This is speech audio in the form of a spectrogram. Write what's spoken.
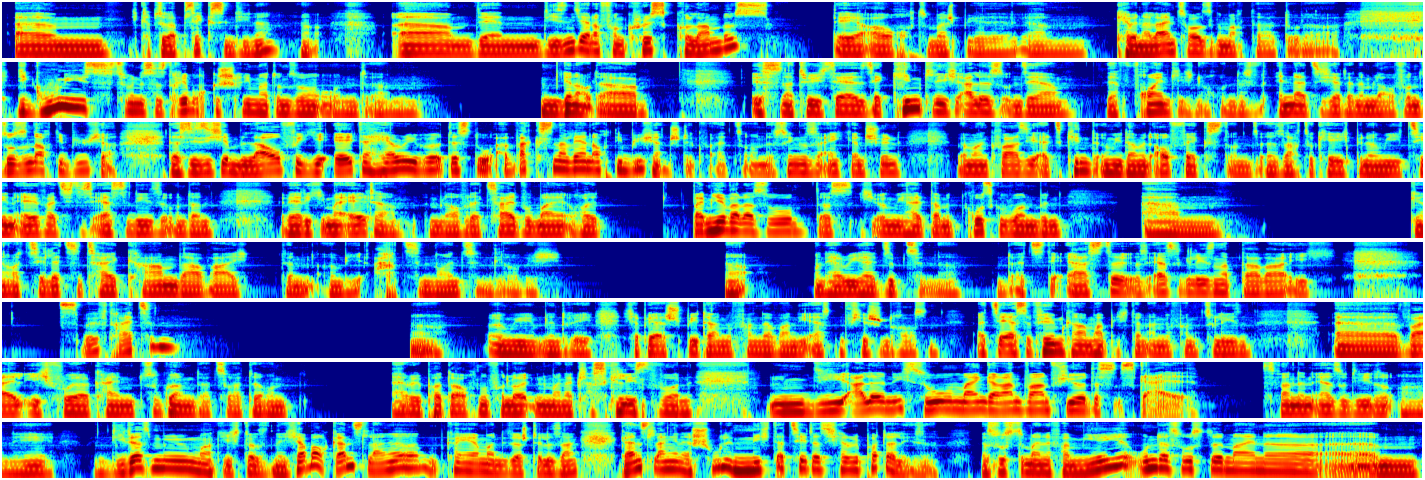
Ähm, ich glaube sogar ab sechs sind die, ne? Ja. Ähm, denn die sind ja noch von Chris Columbus, der ja auch zum Beispiel ähm, Kevin allein zu Hause gemacht hat oder die Goonies zumindest das Drehbuch geschrieben hat und so. Und ähm, genau, da ist natürlich sehr, sehr kindlich alles und sehr, sehr freundlich noch. Und das ändert sich ja dann im Laufe. Und so sind auch die Bücher, dass sie sich im Laufe, je älter Harry wird, desto erwachsener werden auch die Bücher ein Stück weit. So. Und deswegen ist es eigentlich ganz schön, wenn man quasi als Kind irgendwie damit aufwächst und äh, sagt, okay, ich bin irgendwie 10, 11, als ich das erste lese und dann werde ich immer älter im Laufe der Zeit. Wobei heute, bei mir war das so, dass ich irgendwie halt damit groß geworden bin. Ähm, genau, als der letzte Teil kam, da war ich dann irgendwie 18, 19, glaube ich. Ja. Und Harry halt 17, ne? Und als der erste, das erste gelesen habe, da war ich 12, 13? Ja, irgendwie um den Dreh. Ich habe ja erst später angefangen, da waren die ersten vier schon draußen. Als der erste Film kam, habe ich dann angefangen zu lesen, äh, weil ich vorher keinen Zugang dazu hatte und Harry Potter auch nur von Leuten in meiner Klasse gelesen worden, die alle nicht so mein Garant waren für, das ist geil. Das waren dann eher so die, so, oh nee, wenn die das mögen, mag ich das nicht. Ich habe auch ganz lange, kann ich ja mal an dieser Stelle sagen, ganz lange in der Schule nicht erzählt, dass ich Harry Potter lese. Das wusste meine Familie und das wusste meine ähm,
